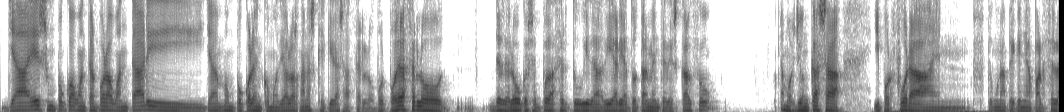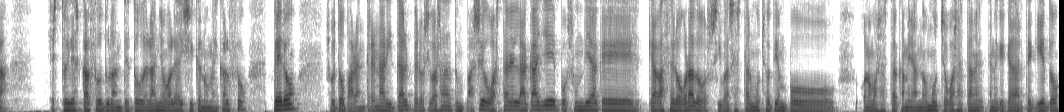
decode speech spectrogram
ya es un poco aguantar por aguantar y ya un poco la incomodidad o las ganas que quieras hacerlo. Por poder hacerlo, desde luego que se puede hacer tu vida diaria totalmente descalzo. Vamos, yo en casa y por fuera, en, tengo una pequeña parcela, estoy descalzo durante todo el año, ¿vale? Ahí sí que no me calzo, pero sobre todo para entrenar y tal, pero si vas a darte un paseo o a estar en la calle, pues un día que, haga cero grados, si vas a estar mucho tiempo o no vas a estar caminando mucho, vas a tener que quedarte quieto,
